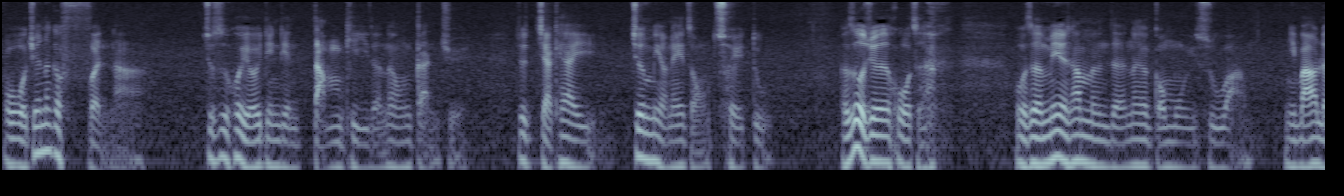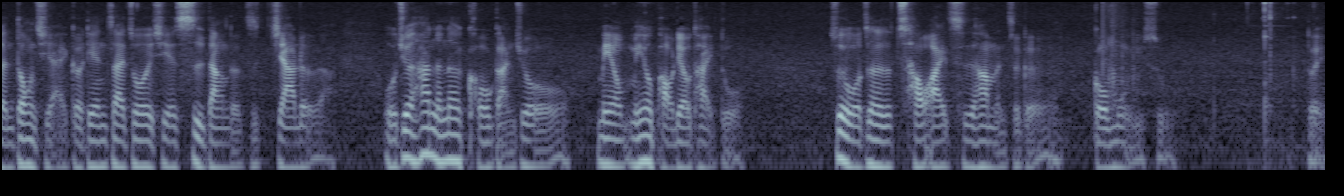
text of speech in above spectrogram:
我我觉得那个粉啊，就是会有一点点 dumpy 的那种感觉，就夹开来就没有那种脆度。可是我觉得火车 火车没有他们的那个狗母鱼酥啊，你把它冷冻起来，隔天再做一些适当的加热啊，我觉得它的那个口感就没有没有跑掉太多。所以我真的超爱吃他们这个狗母鱼酥，对，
